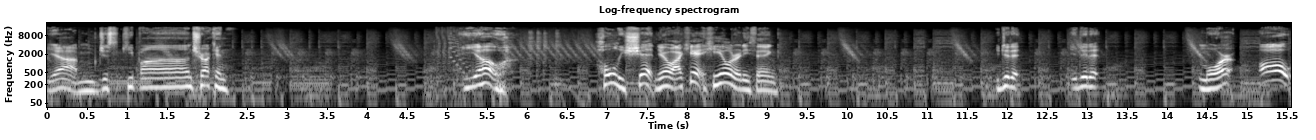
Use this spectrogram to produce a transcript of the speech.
Yeah, just keep on trucking. Yo. Holy shit. Yo, I can't heal or anything. You did it. You did it. More. Oh!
